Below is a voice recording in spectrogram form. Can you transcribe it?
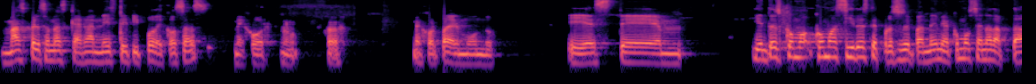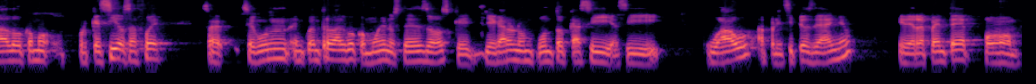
más personas que hagan este tipo de cosas, mejor, ¿no? Mejor para el mundo. Y este, y entonces, ¿cómo, ¿cómo ha sido este proceso de pandemia? ¿Cómo se han adaptado? ¿Cómo? Porque sí, o sea, fue, o sea, según encuentro algo común en ustedes dos, que llegaron a un punto casi así, wow, a principios de año, y de repente, ¡pum!,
